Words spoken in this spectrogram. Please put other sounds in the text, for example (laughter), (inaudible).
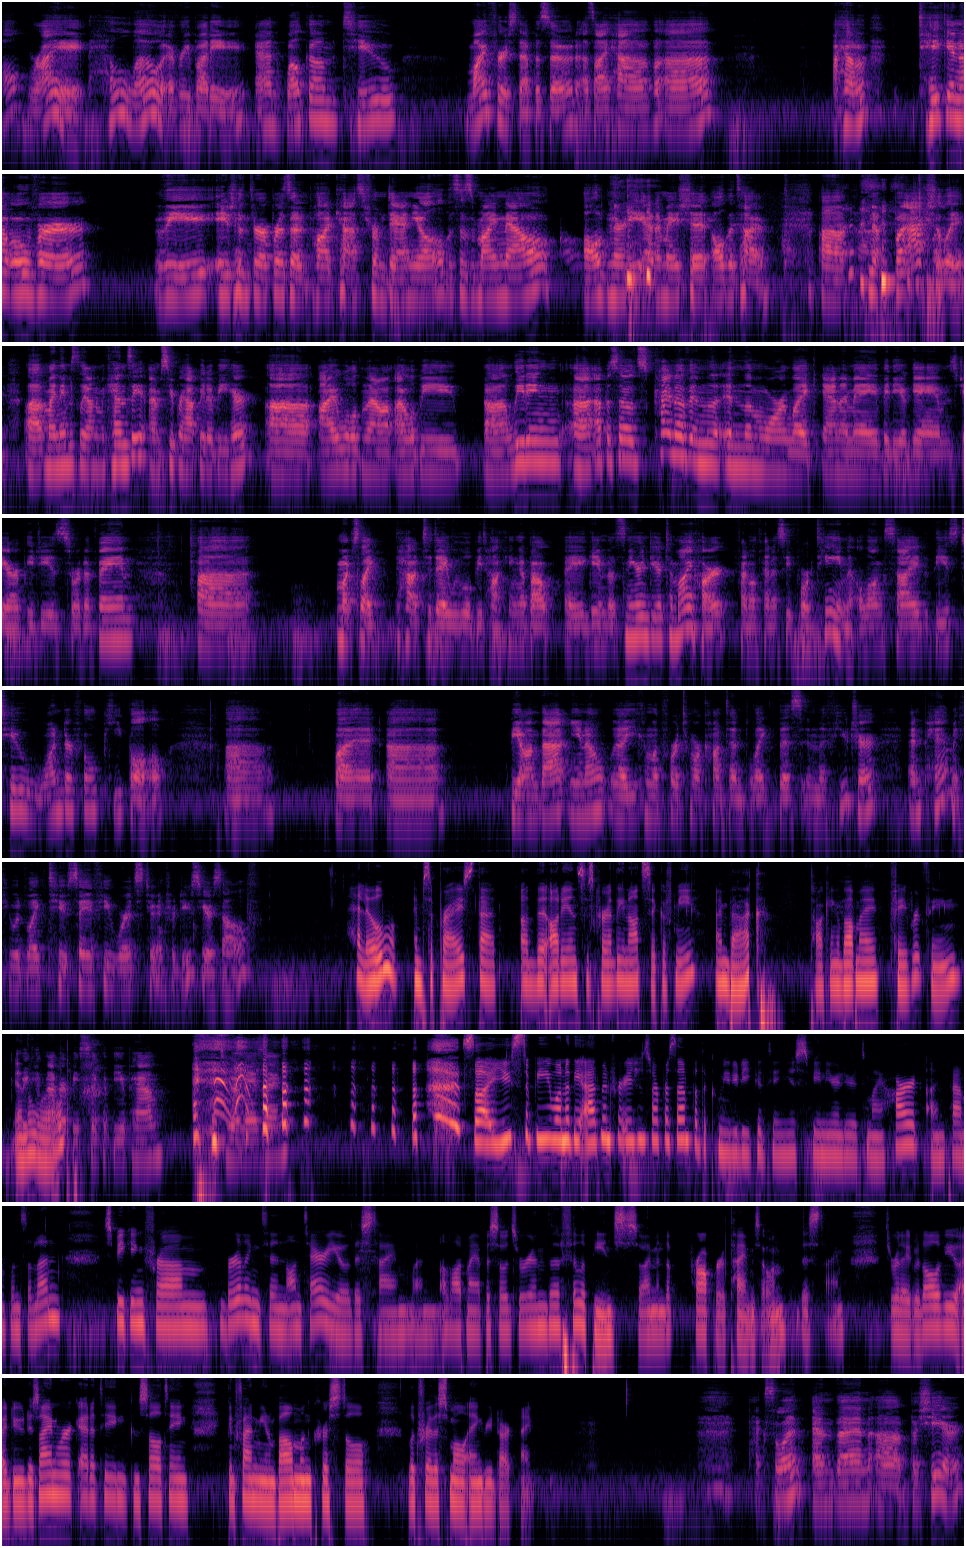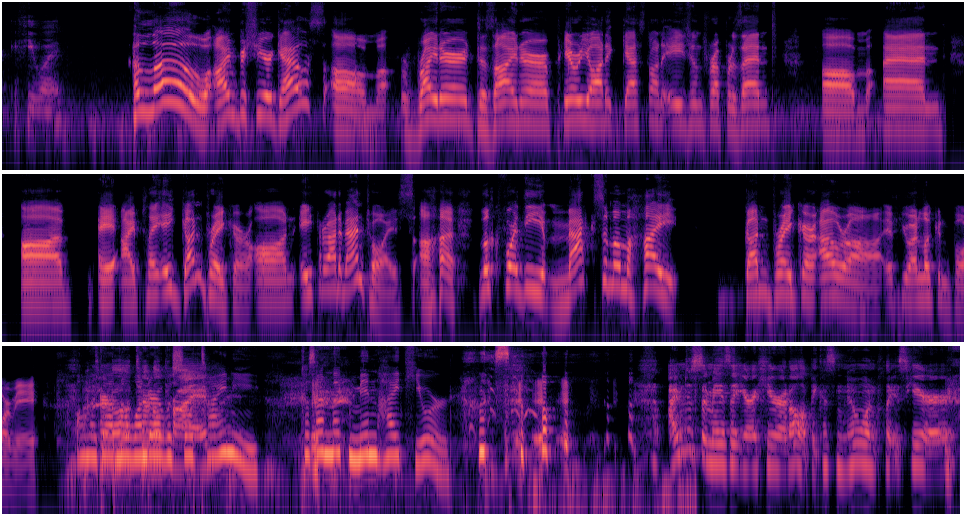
All right. Hello, everybody, and welcome to my first episode as I have uh I have taken over the Asians Represent podcast from Daniel. This is mine now. All nerdy (laughs) anime shit all the time. Uh, no, but actually, uh, my name is Liana McKenzie. I'm super happy to be here. Uh, I will now. I will be uh, leading uh, episodes, kind of in the in the more like anime, video games, JRPGs sort of vein. Uh, much like how today we will be talking about a game that's near and dear to my heart, Final Fantasy XIV, alongside these two wonderful people. Uh, but uh, beyond that, you know, uh, you can look forward to more content like this in the future. And Pam, if you would like to say a few words to introduce yourself. Hello. I'm surprised that uh, the audience is currently not sick of me. I'm back talking about my favorite thing in we the can world. never be sick of you, Pam. You're amazing. (laughs) so I used to be one of the admin for Asians Represent, but the community continues to be near and dear to my heart. I'm Pam Punsalan, speaking from Burlington, Ontario this time, when a lot of my episodes were in the Philippines. So I'm in the proper time zone this time to relate with all of you. I do design work, editing, consulting. You can find me in Balmung Crystal. Look for the small angry dark knight. Excellent. And then uh, Basheer, if you would. Hello, I'm Basheer Ghouse, um, writer, designer, periodic guest on Asians Represent, um, and uh, a, I play a gunbreaker on Aether Adamantoise. (laughs) Uh, look for the maximum height gunbreaker aura if you are looking for me. Oh my Turtle- god, no wonder I was pride. so tiny. Because I'm like min height here. (laughs) So- (laughs) I'm just amazed that you're here at all because no one plays here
